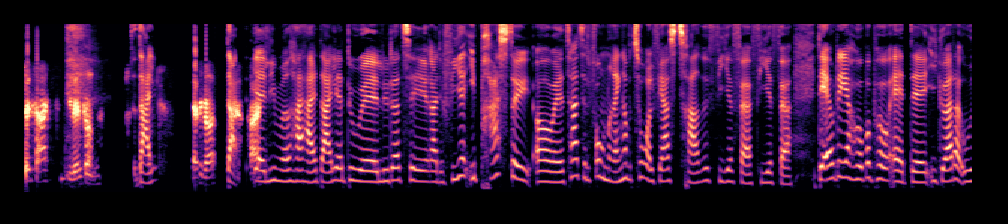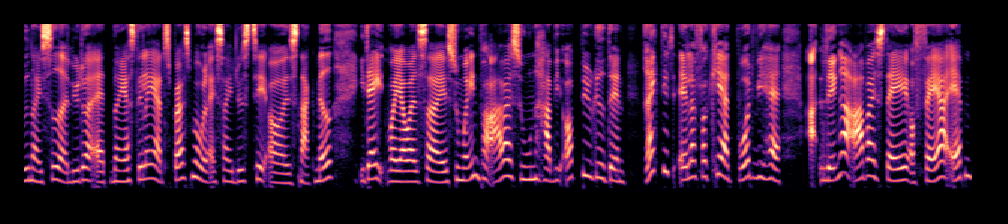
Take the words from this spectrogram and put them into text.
Selv tak. I er velkommen. Dejligt. Ja, det er godt. Dej, hej. Ja, lige måde. Hej, hej. Dejligt, at du øh, lytter til Radio 4 i Præstø, og øh, tager telefonen ringer på 72 30 44 44. Det er jo det, jeg håber på, at øh, I gør derude, når I sidder og lytter, at når jeg stiller jer et spørgsmål, så har I lyst til at øh, snakke med. I dag, hvor jeg jo altså øh, zoomer ind på arbejdsugen, har vi opbygget den rigtigt eller forkert? Burde vi have længere arbejdsdage og færre af dem?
